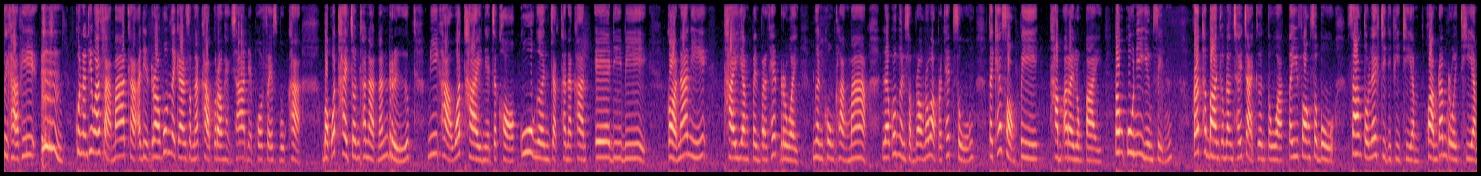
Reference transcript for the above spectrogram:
สิคะพี่ คุณนันทิวัฒน์สามารถค่ะ อดีตรองผู้อำนวยการสำนักข่าวกรองแห่งชาติเนี่ยโพสเฟซบุ๊กค่ะ บอกว่าไทยจนขนาดนั้นหรือ มีข่าวว่าไทยเนี่ยจะขอกู้เงินจากธนาคาร ADB ก่อนหน้านี้ไทยยังเป็นประเทศรวย เงินคงคลังมาก แล้วก็เงินสำรองระหว่างประเทศสูง แต่แค่ 2 ปีทำอะไรลงไป ต้องกู้หนี้ยืมสิน รัฐบาลกำลังใช้จ่ายเกินตัว ตีฟองสบู่ สร้างตัวเลข GDP เทียม ความร่ำรวยเทียม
